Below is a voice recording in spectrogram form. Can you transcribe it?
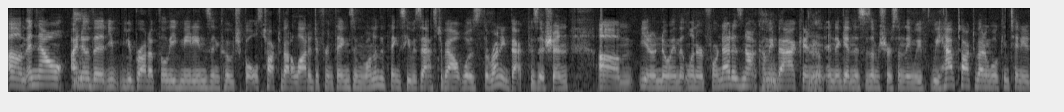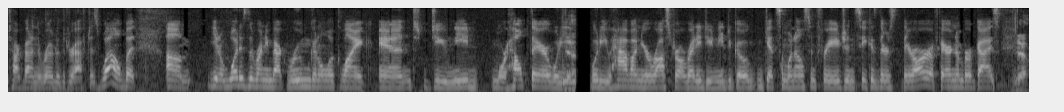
Um, and now I know that you, you brought up the league meetings and Coach Bowles talked about a lot of different things. And one of the things he was asked about was the running back position. Um, you know, knowing that Leonard Fournette is not coming Mm-hmm. back. And, Yeah. and again, this is, I'm sure, something we've, we have talked about and we'll continue to talk about in the road to the draft as well. But, um, you know, what is the running back room going to look like? And do you need more help there? What do you Yeah. What do you have on your roster already? Do you need to go get someone else in free agency? Because there's there are a fair number of guys Yeah.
